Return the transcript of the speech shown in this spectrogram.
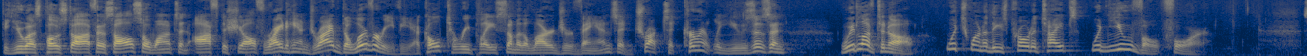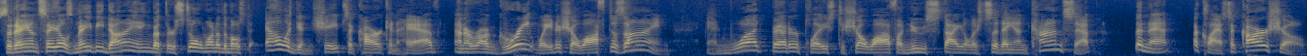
The U.S. Post Office also wants an off the shelf right hand drive delivery vehicle to replace some of the larger vans and trucks it currently uses. And we'd love to know which one of these prototypes would you vote for? Sedan sales may be dying, but they're still one of the most elegant shapes a car can have and are a great way to show off design. And what better place to show off a new stylish sedan concept than at a classic car show?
